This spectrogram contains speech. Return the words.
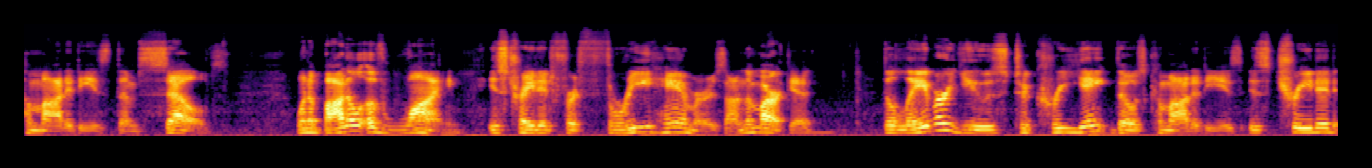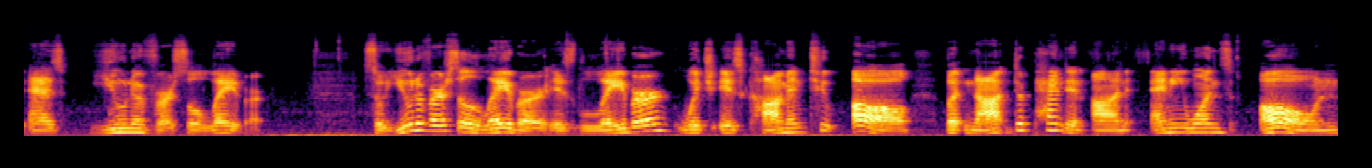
commodities themselves. When a bottle of wine is traded for three hammers on the market, the labor used to create those commodities is treated as universal labor. So, universal labor is labor which is common to all but not dependent on anyone's own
